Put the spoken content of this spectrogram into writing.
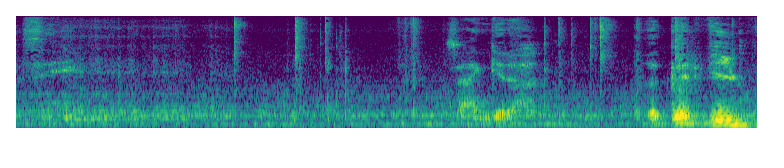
Let's see. So I can get a a good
